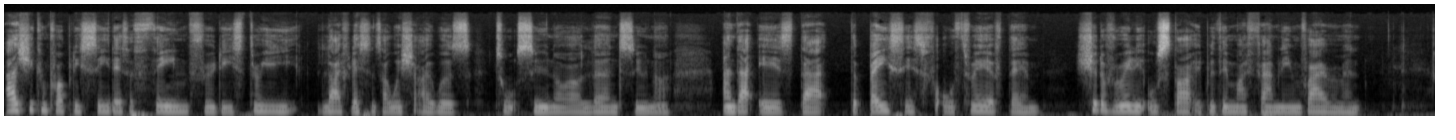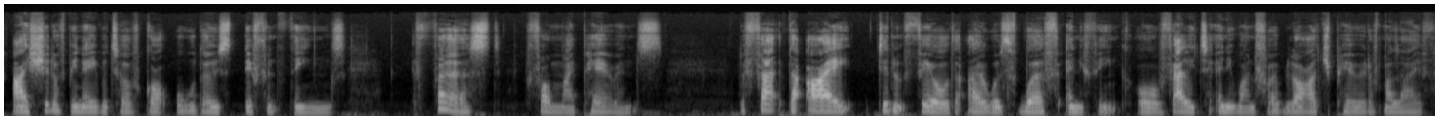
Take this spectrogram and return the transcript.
As you can probably see, there's a theme through these three life lessons I wish I was taught sooner or learned sooner. And that is that the basis for all three of them should have really all started within my family environment. I should have been able to have got all those different things first from my parents. The fact that I didn't feel that I was worth anything or value to anyone for a large period of my life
